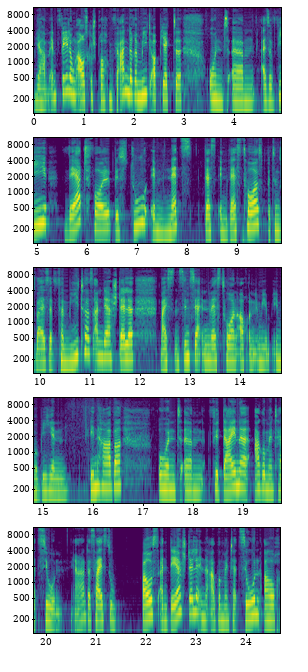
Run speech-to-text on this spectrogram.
Wir haben Empfehlungen ausgesprochen für andere Mietobjekte. Und ähm, also wie wertvoll bist du im Netz des Investors bzw. Vermieters an der Stelle. Meistens sind es ja Investoren auch und Immobilieninhaber. Und ähm, für deine Argumentation, ja, das heißt, du baust an der Stelle in der Argumentation auch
